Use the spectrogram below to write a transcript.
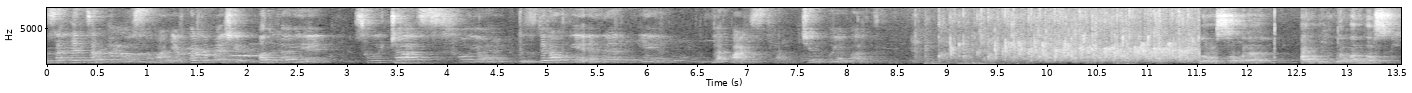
zachęcam do głosowania. W każdym razie oddaję swój czas, swoją zdrowie, energię dla Państwa. Dziękuję bardzo. Drugą osobę Lewandowski.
